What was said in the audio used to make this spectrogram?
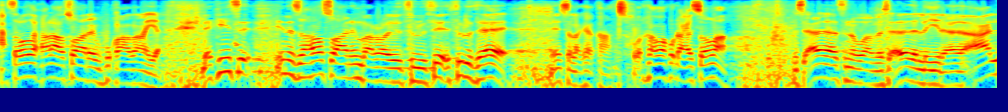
Casabada xoolaha soo haray ku qaadanaya. Laakiinse inaysan waxba soo harin baa rabayo ulu hee meesha laga qaato. Warkaa waa ku dhacay soomaa masaladaasna waa masalada la yidhaahdo al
